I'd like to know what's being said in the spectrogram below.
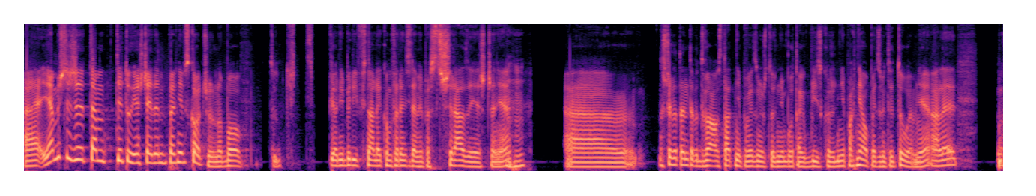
E, Ja myślę, że tam tytuł jeszcze jeden pewnie wskoczył, no bo oni byli w finale konferencji tam chyba trzy razy jeszcze, nie? Mhm. Eee, z czego ten te dwa ostatnie powiedzmy, że to nie było tak blisko, że nie pachniało powiedzmy tytułem, nie? Ale no,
